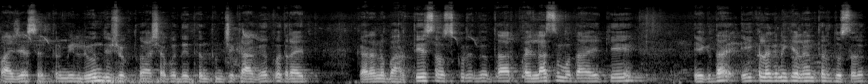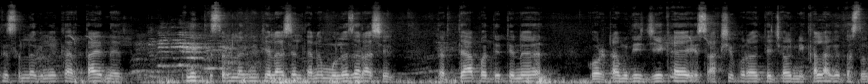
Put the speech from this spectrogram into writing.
पाहिजे असेल तर मी लिहून देऊ शकतो. अशा पद्धतीनं तुमची कागदपत्र आहेत. कारण भारतीय संस्कृतीनुसार पहिलाच मुद्दा आहे की एकदा एक लग्न केल्यानंतर दुसरं तिसरं लग्न करता येत नाहीत. आणि तिसरं लग्न केलं असेल त्यांना मुलं जर असेल तर त्या पद्धतीनं कोर्टामध्ये जे काय साक्षीपुरावा त्याच्यावर निकाल लागत असतो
